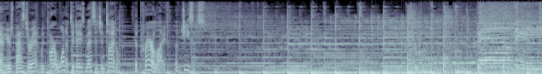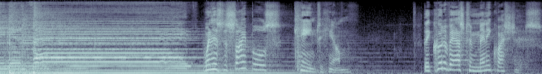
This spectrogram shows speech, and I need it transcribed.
Now here's Pastor Ed with part one of today's message entitled, The Prayer Life of Jesus. When his disciples came to him, they could have asked him many questions.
